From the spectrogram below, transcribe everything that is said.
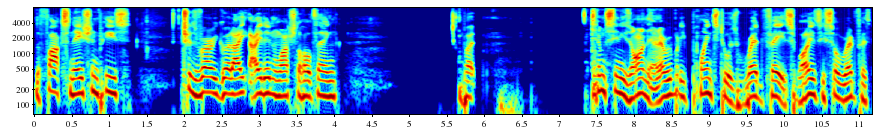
the Fox Nation piece, which is very good. I, I didn't watch the whole thing, but Tim Sini's on there, and everybody points to his red face. Why is he so red faced?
